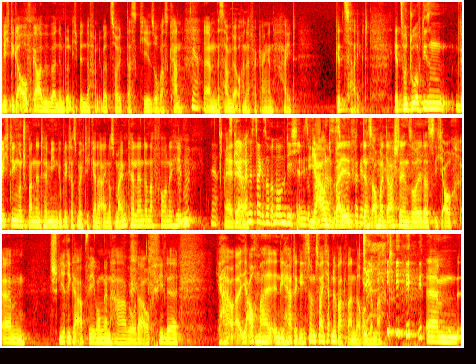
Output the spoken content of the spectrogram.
wichtige Aufgabe übernimmt und ich bin davon überzeugt, dass Kiel sowas kann. Ja. Ähm, das haben wir auch in der Vergangenheit gezeigt. Jetzt, wo du auf diesen wichtigen und spannenden Termin geblickt hast, möchte ich gerne einen aus meinem Kalender nach vorne heben. Mhm. Ja. Es äh, geht am Ende des Tages auch immer um dich in diesem Podcast. Ja, und weil das, das auch mal darstellen soll, dass ich auch ähm, schwierige Abwägungen habe oder auch viele ja, ja auch mal in die Härte gehe. Und zwar, ich habe eine Wattwanderung gemacht. ähm,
